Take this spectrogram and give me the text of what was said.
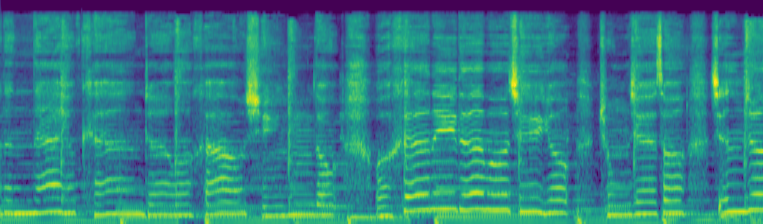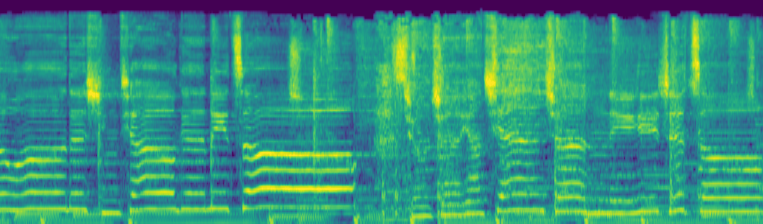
的奶油看得我好心动。我和你的默契有种节奏，牵着我的心跳跟你走，就这样牵着你一直走。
